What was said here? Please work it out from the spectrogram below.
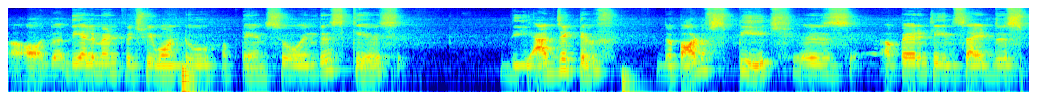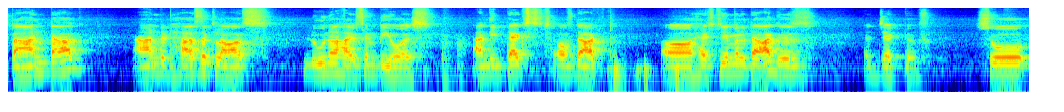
uh, or the, the element which we want to obtain. So in this case the adjective the part of speech is apparently inside this span tag and it has the class luna hyphen pos and the text of that uh, html tag is adjective so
